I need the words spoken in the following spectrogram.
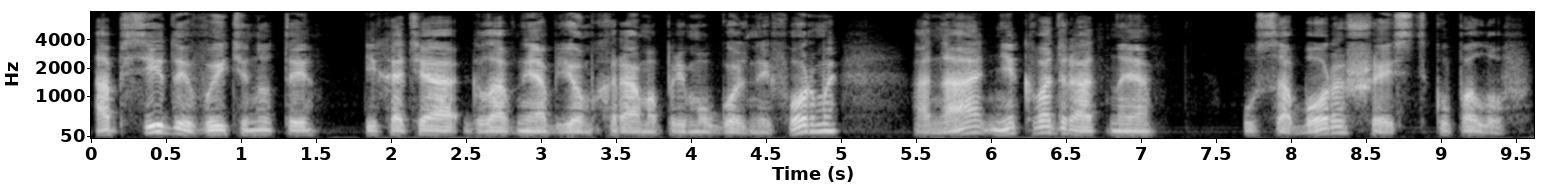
Апсиды вытянуты, и хотя главный объем храма прямоугольной формы, она не квадратная, у собора шесть куполов.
